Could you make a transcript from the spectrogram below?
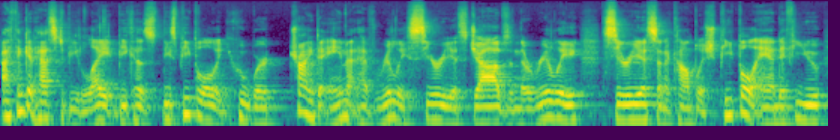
I think it has to be light because these people who we're trying to aim at have really serious jobs and they're really serious and accomplished people. And if you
